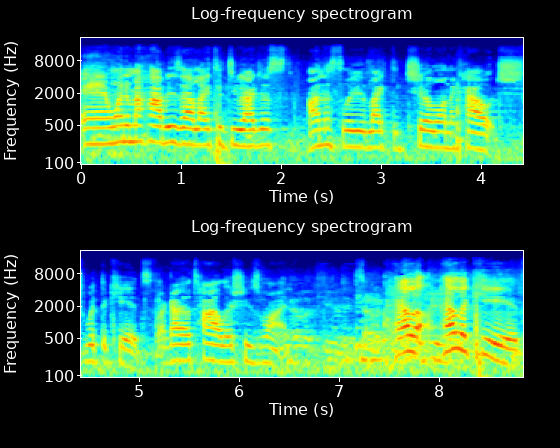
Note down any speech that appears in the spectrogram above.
and one of my hobbies I like to do, I just honestly like to chill on the couch with the kids. I got a toddler, she's one. Hella, hella kids.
